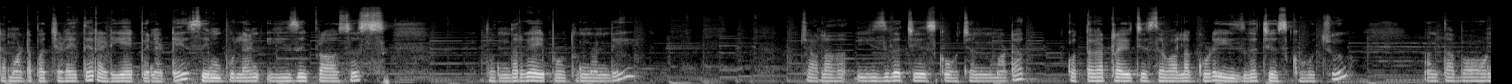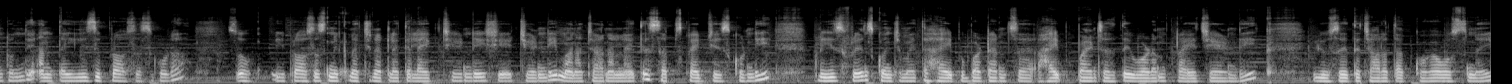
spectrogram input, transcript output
టమాటా పచ్చడి అయితే రెడీ అయిపోయినట్టే. సింపుల్ అండ్ ఈజీ ప్రాసెస్ తొందరగా అయిపోతుందండి. చాలా ఈజీగా చేసుకోవచ్చు అన్నమాట కొత్తగా ట్రై చేసే వాళ్ళకి కూడా ఈజీగా చేసుకోవచ్చు. అంత బాగుంటుంది. అంత ఈజీ ప్రాసెస్ కూడా. సో ఈ ప్రాసెస్ మీకు నచ్చినట్లయితే లైక్ చేయండి షేర్ చేయండి. మన ఛానల్ని అయితే సబ్స్క్రైబ్ చేసుకోండి. ప్లీజ్ ఫ్రెండ్స్ కొంచెం అయితే హైప్ బటన్స్ హైప్ పాయింట్స్ అయితే ఇవ్వడం ట్రై చేయండి. వ్యూస్ అయితే చాలా తక్కువగా వస్తున్నాయి.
